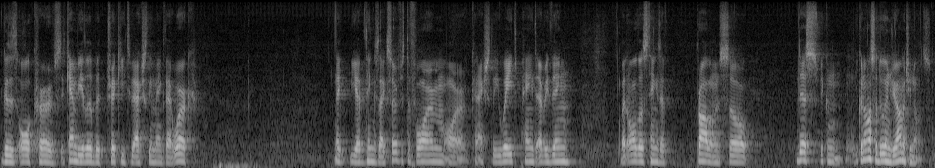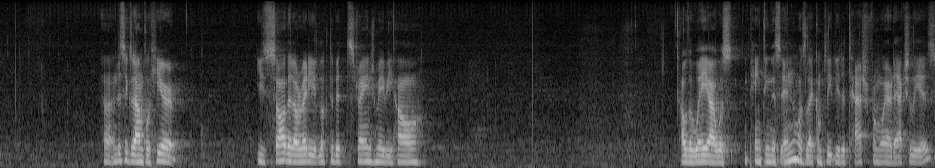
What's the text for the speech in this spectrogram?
because it's all curves, it can be a little bit tricky to actually make that work. Like you have things like surface deform or can actually weight paint everything but all those things have problems. So this we can, we can also do in geometry nodes. Uh, in this example here, you saw that already it looked a bit strange maybe how how the way I was painting this in was like completely detached from where it actually is.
